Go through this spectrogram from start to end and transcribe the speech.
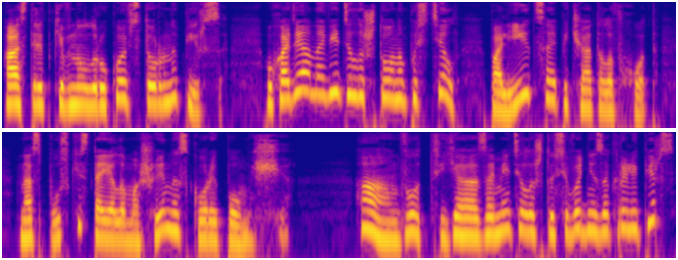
Астрид кивнула рукой в сторону пирса. Уходя, она видела, что он опустел. Полиция опечатала вход. На спуске стояла машина скорой помощи. «А, вот, я заметила, что сегодня закрыли пирс.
